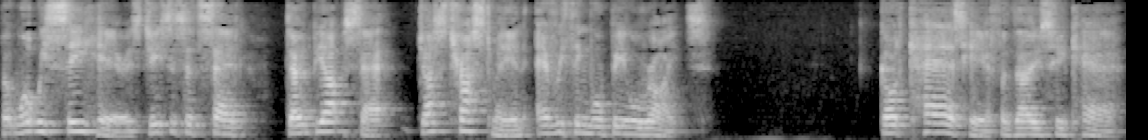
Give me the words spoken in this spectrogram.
But what we see here is Jesus had said, don't be upset, just trust me and everything will be all right. God cares here for those who care.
